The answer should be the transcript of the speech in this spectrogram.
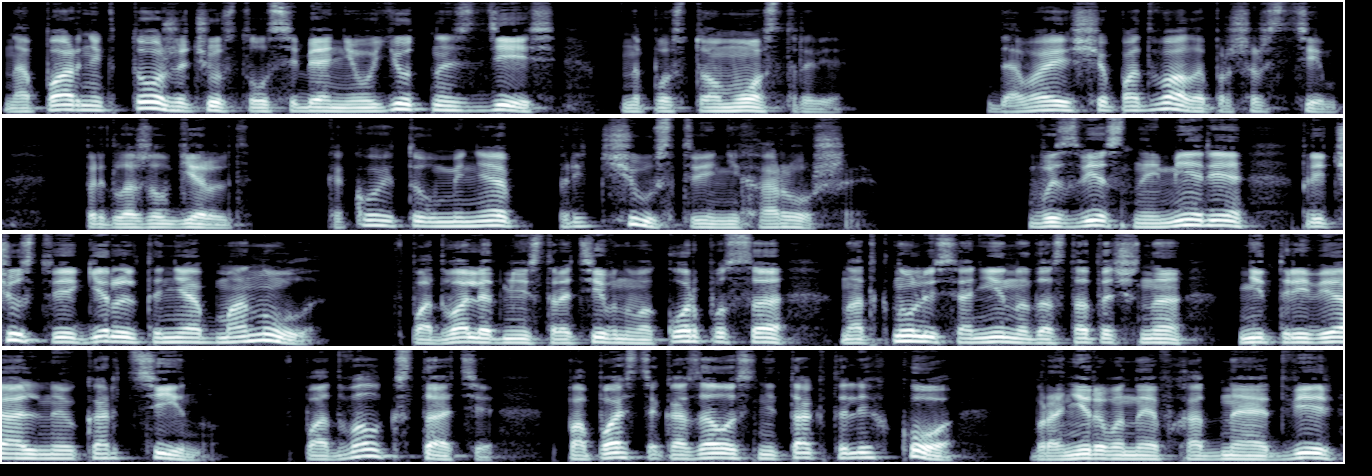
Напарник тоже чувствовал себя неуютно здесь, на пустом острове. «Давай еще подвалы прошерстим», — предложил Геральт. «Какое-то у меня предчувствие нехорошее». В известной мере предчувствие Геральта не обмануло. В подвале административного корпуса наткнулись они на достаточно нетривиальную картину. В подвал, кстати, попасть оказалось не так-то легко. Бронированная входная дверь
